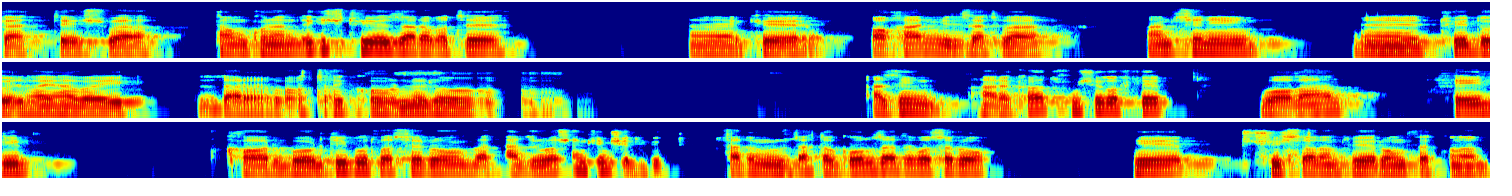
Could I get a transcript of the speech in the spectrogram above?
قدش و تمام کنندگیش توی ضربات که آخر می‌زد و همچنین توی دوئل های هوایی ضربات های کورنر و از این حرکات میشه گفت که واقعا خیلی کاربردی بود واسه روم و تجربهش هم که میشه 119 تا گل زده واسه روم. یه 6 سالم توی روم فکر کنم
